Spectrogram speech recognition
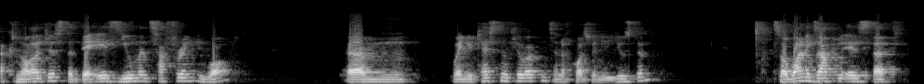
acknowledges that there is human suffering involved um, when you test nuclear weapons and, of course, when you use them. So one example is that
